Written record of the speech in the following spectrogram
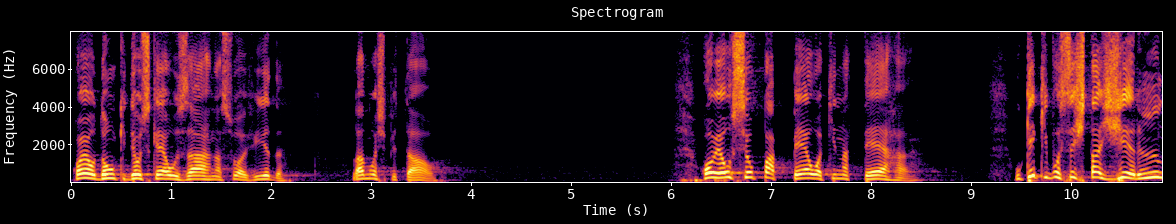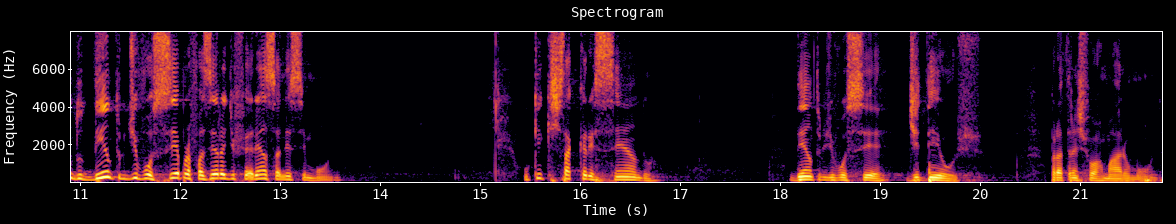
Qual é o dom que Deus quer usar na sua vida lá no hospital? Qual é o seu papel aqui na terra? O que que você está gerando dentro de você para fazer a diferença nesse mundo? O que, que está crescendo dentro de você, de Deus, para transformar o mundo.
